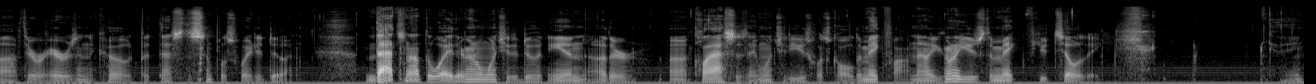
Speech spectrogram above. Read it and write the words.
uh, if there were errors in the code, but that's the simplest way to do it. That's not the way they're going to want you to do it in other uh, classes. They want you to use what's called a makefile. Now you're going to use the make utility. Okay.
